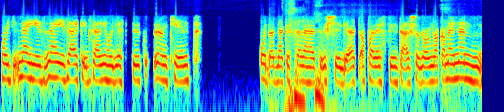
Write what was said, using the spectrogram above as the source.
hogy nehéz, nehéz elképzelni, hogy ezt ők önként odaadnak ezt a lehetőséget a palesztin társadalomnak, amely nem,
